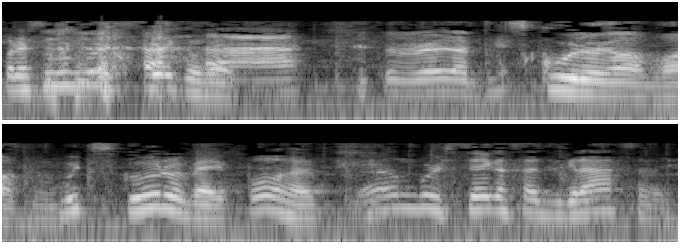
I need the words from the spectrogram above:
Parece um morcego, velho. É verdade, tudo escuro aquela. Muito escuro, velho. Porra, é um morcego essa desgraça, velho.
